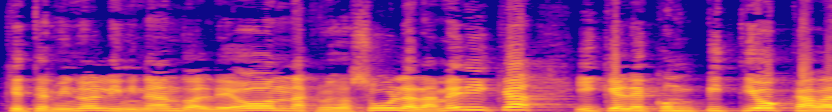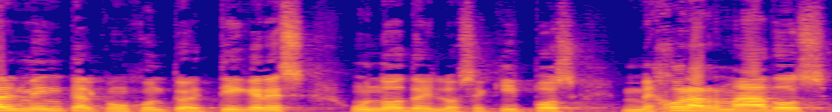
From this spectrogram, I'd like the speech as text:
que terminó eliminando al León, a Cruz Azul, al América y que le compitió cabalmente al conjunto de Tigres, uno de los equipos mejor armados,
